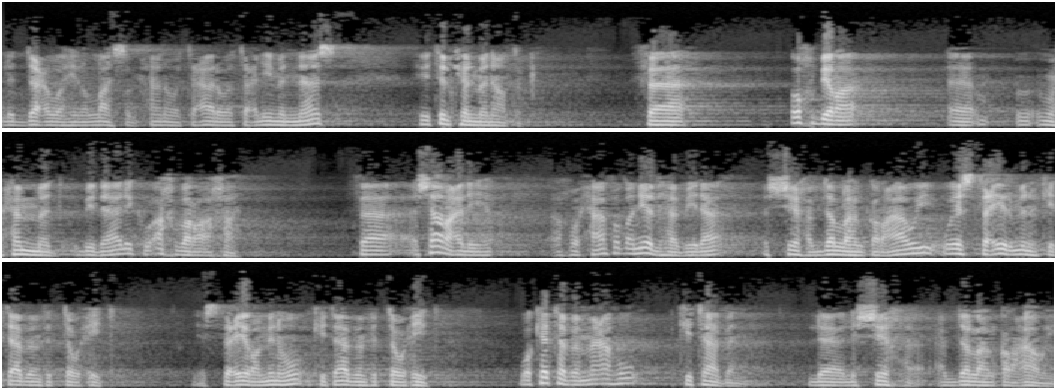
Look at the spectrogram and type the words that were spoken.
للدعوة إلى الله سبحانه وتعالى وتعليم الناس في تلك المناطق. فأخبر آه، محمد بذلك وأخبر أخاه. فأشار عليه أخو حافظ أن يذهب إلى الشيخ عبد الله القرعاوي ويستعير منه كتابا في التوحيد. يستعير منه كتابا في التوحيد. وكتب معه كتابا للشيخ عبد الله القرعاوي.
